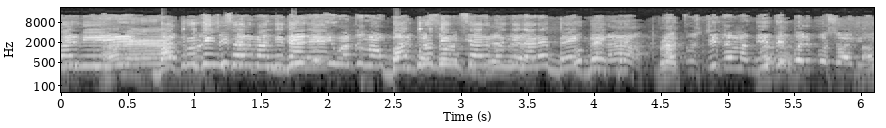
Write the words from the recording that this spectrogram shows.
ಬನ್ನಿ. ಬದ್ರುದ್ದೀನ್ ಸರ್ ಬಂದಿದ್ದಾರೆ. ಬದ್ರುದ್ದೀನ್ ಸರ್ ಬಂದಿದ್ದಾರೆ. ಬ್ರೇಕ್ ಬ್ರೇಕ್ ತುಷ್ಟೀಕರಣ ನೀತಿ ಪರಿಪಕ್ವವಾಗಿದೆ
